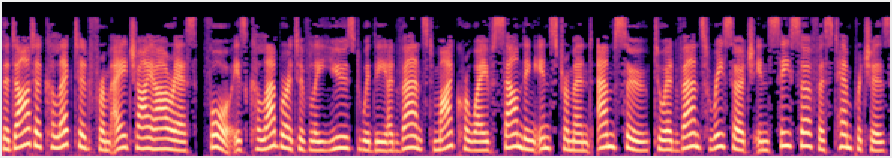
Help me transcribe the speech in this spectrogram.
The data collected from HIRS-4 is collaboratively used with the Advanced Microwave Sounding Instrument to advance research in sea surface temperatures,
